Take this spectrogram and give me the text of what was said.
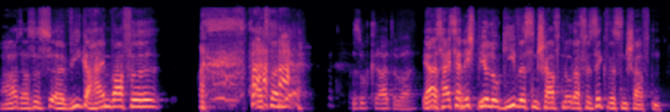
Ja, das ist äh, wie Geheimwaffe. Als man, Versuch gerade mal. ja, es heißt ja nicht Biologiewissenschaften oder Physikwissenschaften.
